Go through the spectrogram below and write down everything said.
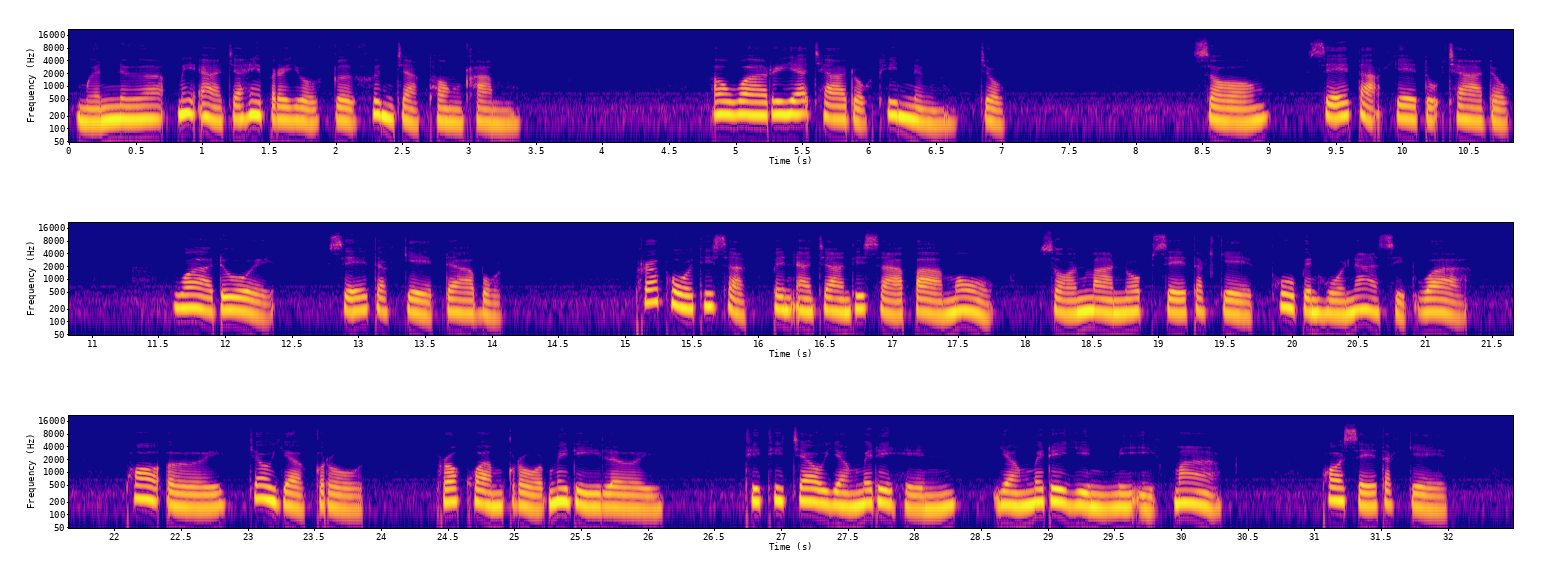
เหมือนเนื้อไม่อาจจะให้ประโยชน์เกิดขึ้นจากทองคำอวาริยชาดกที่หนึ่งจบ 2. เสตะเกตุชาดก ว่าด้วย เสตะเกตดาบท พระโพธิสัตว์เป็นอาจารย์ที่สาปาโมก สอนมานพเสตะเกตผู้เป็นหัวหน้าสิทธิ์ว่า พ่อเอ๋ยเจ้าอย่าโกรธ เพราะความโกรธไม่ดีเลย ที่ที่เจ้ายังไม่ได้เห็น ยังไม่ได้ยินมีอีกมาก พ่อเสตเกต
